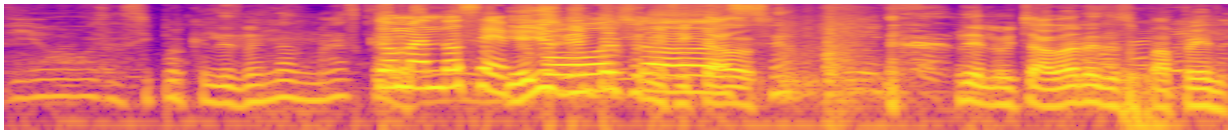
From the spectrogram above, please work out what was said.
adiós, así porque les ven las máscaras. Tomándose Y ellos bien personificados, ¿eh? de luchadores de su papel.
